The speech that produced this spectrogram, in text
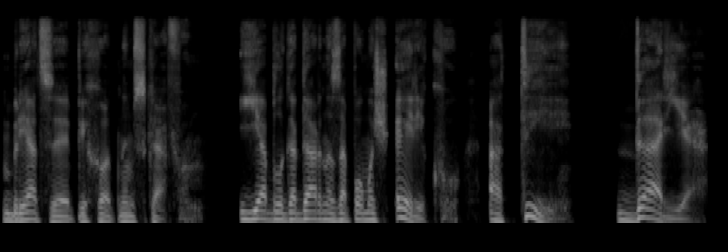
бряцая пехотным скафом. «Я благодарна за помощь Эрику, а ты...» «Дарья!»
